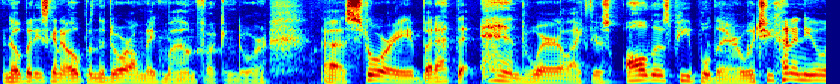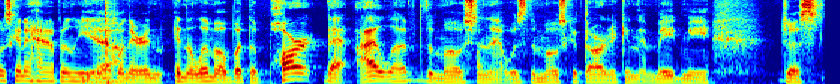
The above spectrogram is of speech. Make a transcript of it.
nobody's gonna open the door i'll make my own fucking door uh, story but at the end where like there's all those people there which you kind of knew was gonna happen Yeah. up when they're in, in the limo but the part that i loved the most and that was the most cathartic and that made me just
